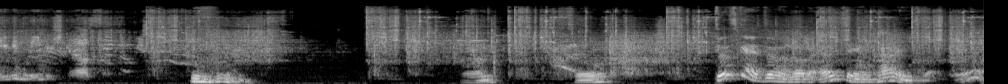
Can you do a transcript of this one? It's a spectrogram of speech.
You can leave your stuff. One, two. This guy's doing a lot of editing and but yeah.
